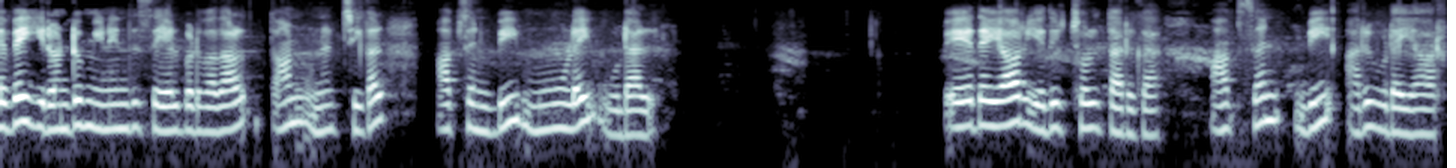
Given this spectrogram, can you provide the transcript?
எவை இரண்டும் இணைந்து செயல்படுவதால் தான் உணர்ச்சிகள் ஆப்ஷன் பி மூளை உடல். பேதையார் எதிர்ச்சொல் தருக. ஆப்ஷன் பி அறிவுடையார்.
